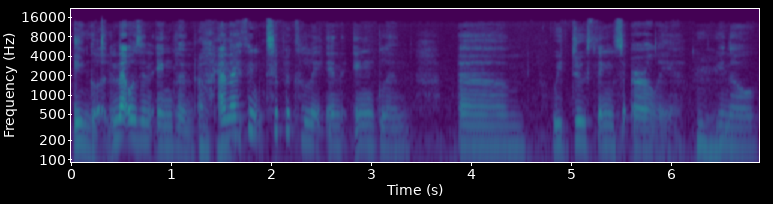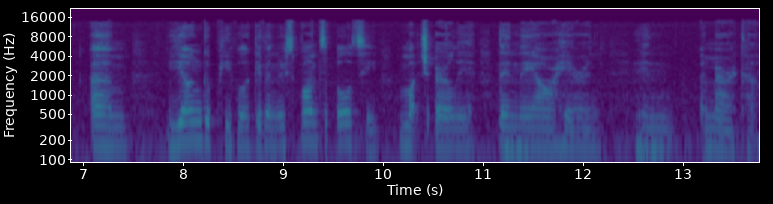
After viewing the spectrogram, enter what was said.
England. And that was in England. Okay. And I think typically in England, um, we do things earlier. Mm-hmm. You know, um, younger people are given responsibility much earlier than Mm-hmm. they are here in, in America.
